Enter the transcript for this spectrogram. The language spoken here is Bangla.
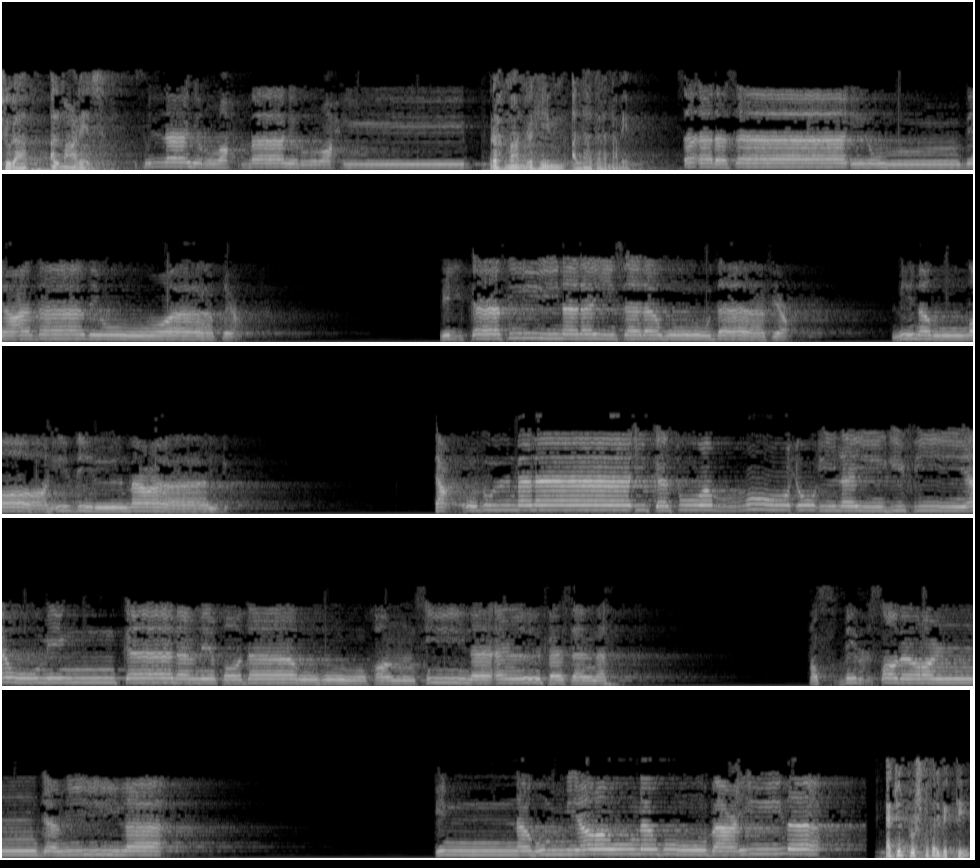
সুরা আল মারেজ بسم الله الرحمن الرحيم রহমান রহিম আল্লাহ তালার নামে سأل سائل بعذاب واقع للكافرين ليس له دافع من الله ذي المعارج تعرج الملائكة والروح إليه في يوم كان مقداره خمسين ألف سنة فاصبر صبرا جميلا إنهم يرونه بعيدا একজন প্রশ্নকারী ব্যক্তি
